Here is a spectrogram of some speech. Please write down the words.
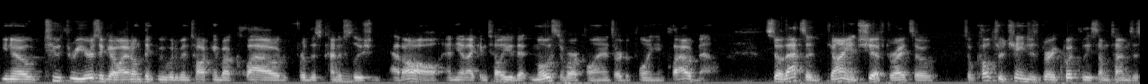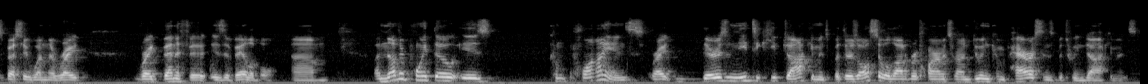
You know, two, three years ago, I don't think we would have been talking about cloud for this kind of mm-hmm. solution at all. And yet I can tell you that most of our clients are deploying in cloud now. So that's a giant shift, right? So, so culture changes very quickly sometimes, especially when the right, right benefit is available. Um, another point, though, is compliance, right, there is a need to keep documents, but there's also a lot of requirements around doing comparisons between documents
